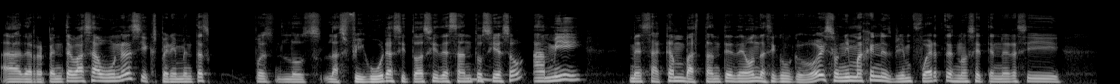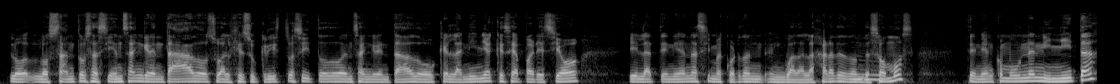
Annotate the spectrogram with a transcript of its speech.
ah, de repente vas a unas y experimentas, pues, los, las figuras y todo así de santos y eso. A mí me sacan bastante de onda, así como que, uy, son imágenes bien fuertes, no sé, tener así lo- los santos así ensangrentados o al Jesucristo así todo ensangrentado o que la niña que se apareció y la tenían así, me acuerdo, en, en Guadalajara, de donde somos, tenían como una niñita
